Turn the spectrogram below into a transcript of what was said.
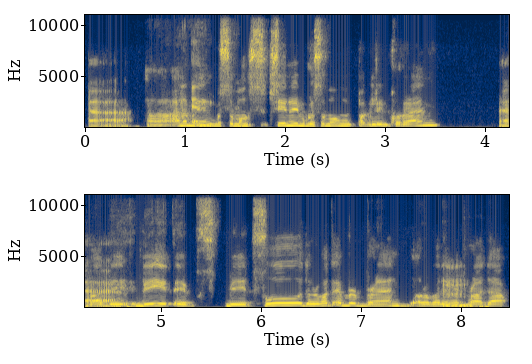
Uh, Ah, ano ba And- yung gusto mong, sino yung gusto mong paglingkuran? Diba? uh, be, be it a, be it food or whatever brand or whatever Mm. product,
